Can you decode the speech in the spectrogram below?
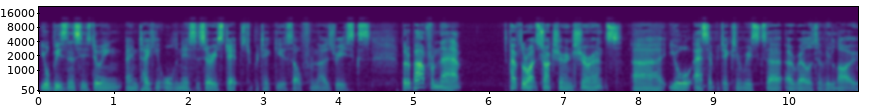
your business is doing and taking all the necessary steps to protect yourself from those risks. But apart from that, have the right structure insurance, uh, your asset protection risks are, are relatively low.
